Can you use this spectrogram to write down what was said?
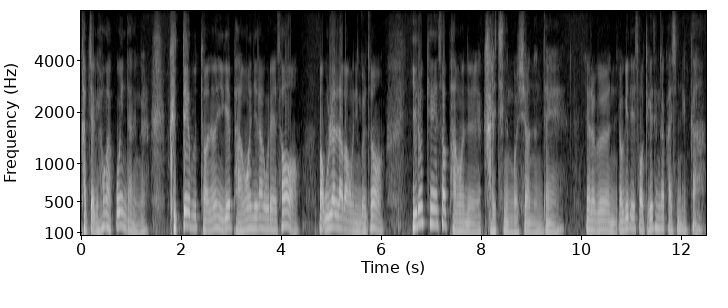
갑자기 혀가 꼬인다는 거예요. 그때부터는 이게 방언이라고 그래서 막 울랄라 방언인 거죠. 이렇게 해서 방언을 가르치는 것이었는데 여러분 여기에 대해서 어떻게 생각하십니까?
